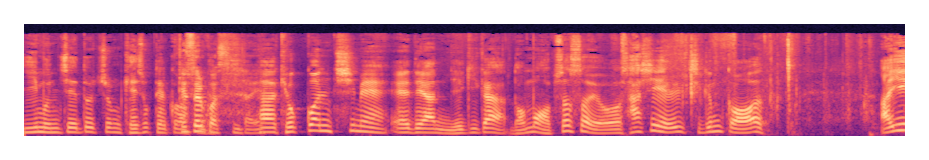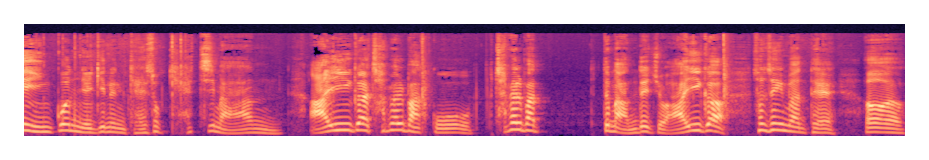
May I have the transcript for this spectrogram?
이 문제도 좀 계속될 것 계속될 같습니다. 예. 아, 교권 침해에 대한 얘기가 너무 없었어요. 사실 지금껏 아이의 인권 얘기는 계속 했지만 아이가 차별받고 차별받 뜨면 안 되죠. 아이가 선생님한테 어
